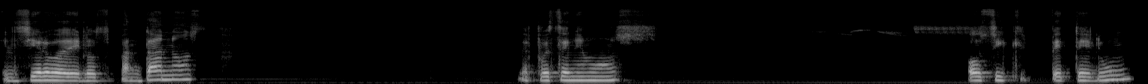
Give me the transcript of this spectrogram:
el ciervo de los pantanos. Después tenemos Osicpetelum,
